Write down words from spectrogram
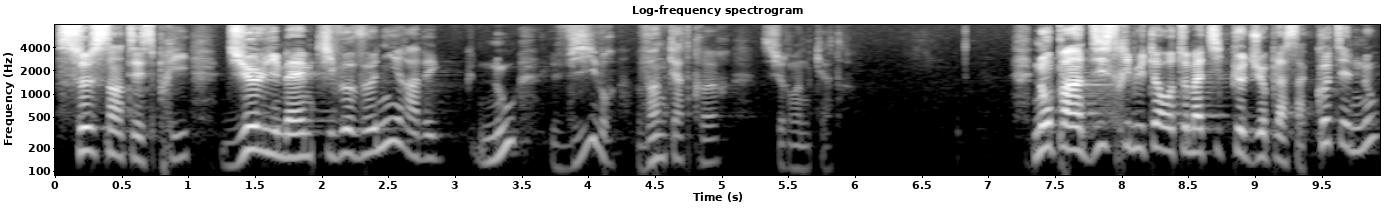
ce Saint-Esprit, Dieu lui-même, qui veut venir avec nous vivre 24 heures sur 24. Non pas un distributeur automatique que Dieu place à côté de nous,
